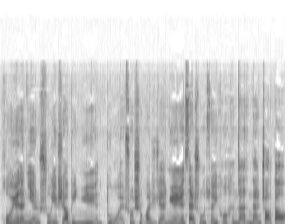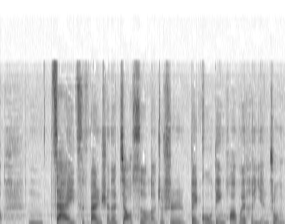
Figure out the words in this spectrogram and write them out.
活跃的年数也是要比女演员多。哎，说实话是这样，女演员三十五岁以后很难很难找到。嗯，再一次翻身的角色了，就是被固定化会很严重，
